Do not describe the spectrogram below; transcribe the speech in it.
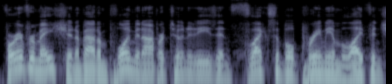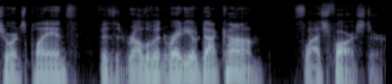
For information about employment opportunities and flexible premium life insurance plans, visit relevantradio.com slash Forrester.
